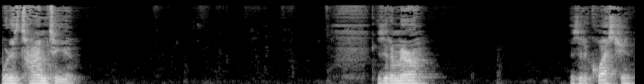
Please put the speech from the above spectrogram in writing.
What is time to you? Is it a mirror? Is it a question?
